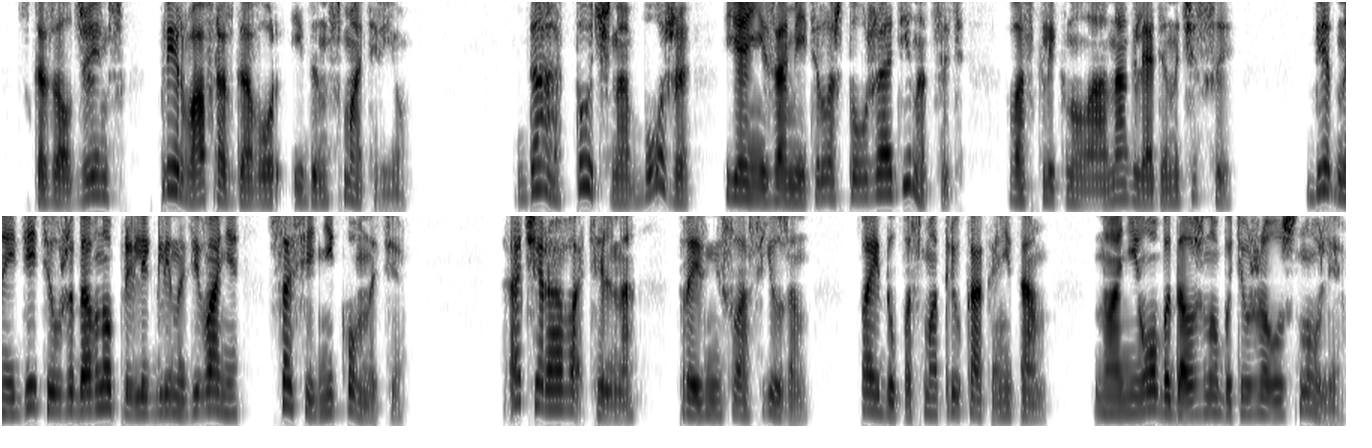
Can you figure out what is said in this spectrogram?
— сказал Джеймс, прервав разговор Иден с матерью. «Да, точно, боже, я и не заметила, что уже одиннадцать», — воскликнула она, глядя на часы. Бедные дети уже давно прилегли на диване в соседней комнате. «Очаровательно», — произнесла Сьюзан. Пойду посмотрю, как они там. Но они оба, должно быть, уже уснули.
